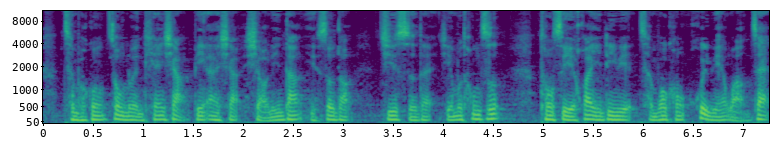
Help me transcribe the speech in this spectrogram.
“陈破空纵论天下”，并按下小铃铛，以收到及时的节目通知。同时，也欢迎订阅陈破空会员网站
